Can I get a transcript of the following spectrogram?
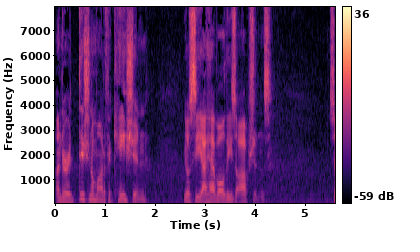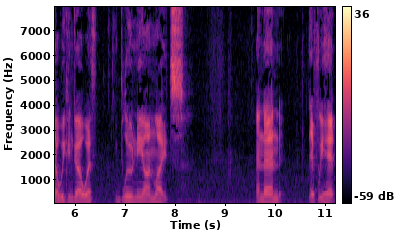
under additional modification, you'll see I have all these options. So we can go with blue neon lights. And then if we hit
